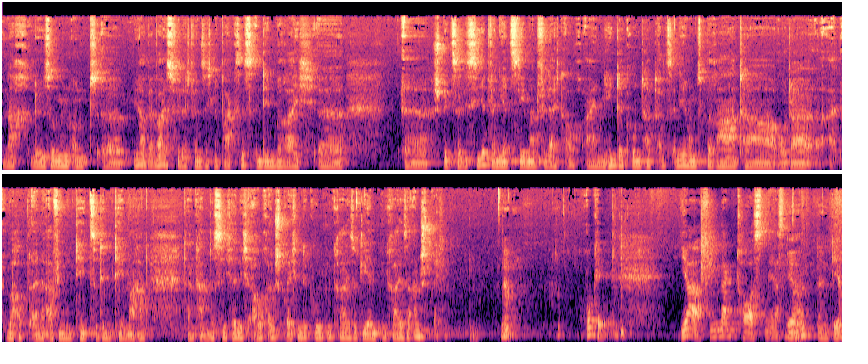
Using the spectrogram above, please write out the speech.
nach Lösungen und äh, ja, wer weiß, vielleicht wenn sich eine Praxis in dem Bereich äh, äh, spezialisiert. Wenn jetzt jemand vielleicht auch einen Hintergrund hat als Ernährungsberater oder überhaupt eine Affinität zu dem Thema hat, dann kann das sicherlich auch entsprechende Kundenkreise, Klientenkreise ansprechen. Ja. Okay. Ja, vielen Dank, Thorsten, erstmal. Ja, danke dir.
